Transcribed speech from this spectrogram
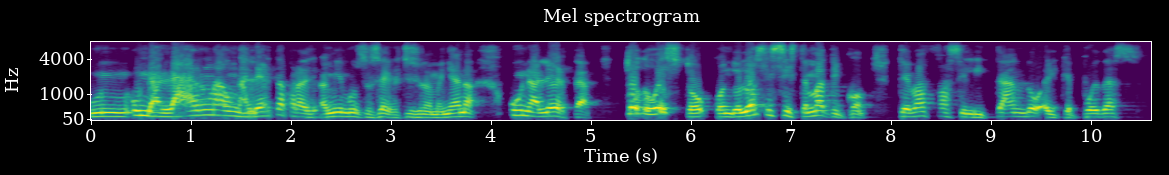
un, una alarma, una alerta para, a mí me gusta hacer ejercicio en la mañana, una alerta. Todo esto, cuando lo haces sistemático, te va facilitando el que puedas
